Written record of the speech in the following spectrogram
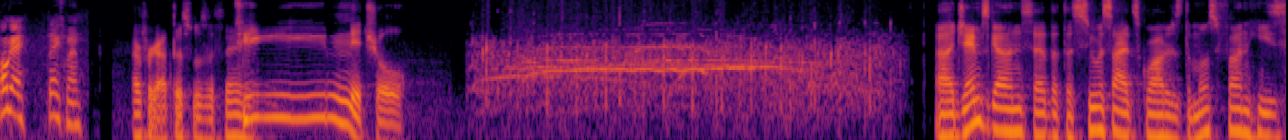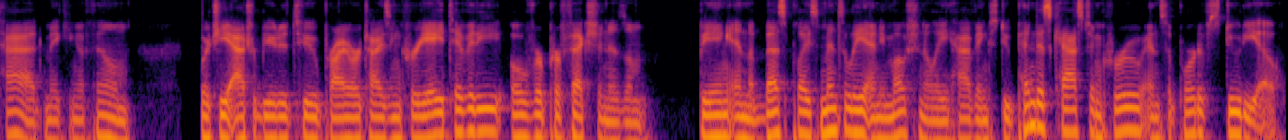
Okay, thanks, man. I forgot this was a thing. T Mitchell. Uh, James Gunn said that the Suicide Squad is the most fun he's had making a film, which he attributed to prioritizing creativity over perfectionism, being in the best place mentally and emotionally, having stupendous cast and crew, and supportive studio.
